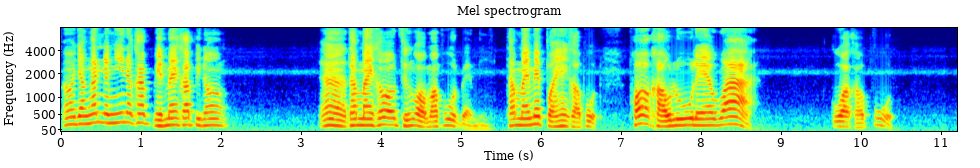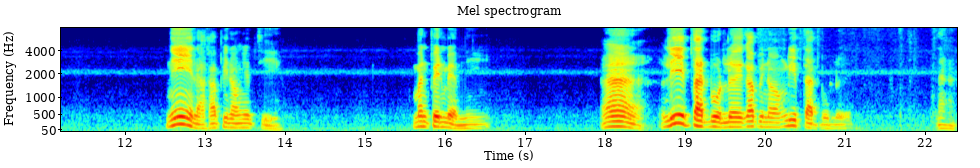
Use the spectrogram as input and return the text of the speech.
เอออย่างนั้นอย่างนี้นะครับ เห็นไหมครับ พี่น้องเออทำไมเขาถึงออกมาพูดแบบนี้ทำไมไม่ปล่อยให้เขาพูด เพราะเขารู้แล้วว่า กลัวเขาพูด นี่แหละครับ พี่น้องเอฟซีมันเป็นแบบนี้อ่ารีบตัดบทเลยครับพี่น้อง รีบตัดบทเลยนะครับ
